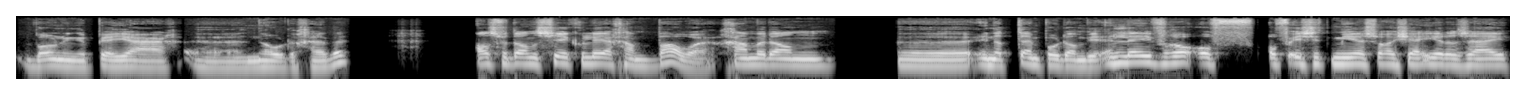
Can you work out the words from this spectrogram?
woningen per jaar uh, nodig hebben. Als we dan circulair gaan bouwen, gaan we dan in dat tempo dan weer inleveren? Of, of is het meer zoals jij eerder zei,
